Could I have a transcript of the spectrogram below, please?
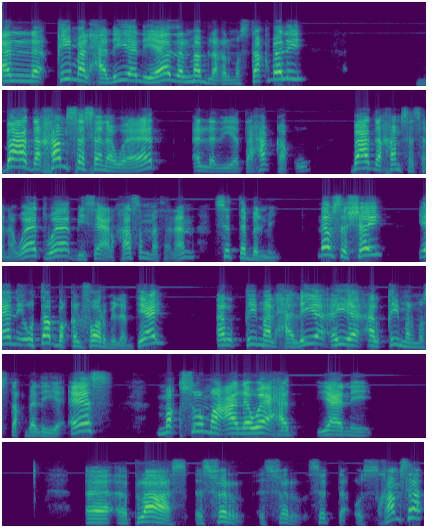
القيمة الحالية لهذا المبلغ المستقبلي بعد خمس سنوات الذي يتحقق بعد خمس سنوات وبسعر خصم مثلا 6% نفس الشيء يعني أطبق الفورمولا بتاعي. القيمة الحالية هي القيمة المستقبلية. S مقسومة على واحد يعني plus صفر صفر ستة أس خمسة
